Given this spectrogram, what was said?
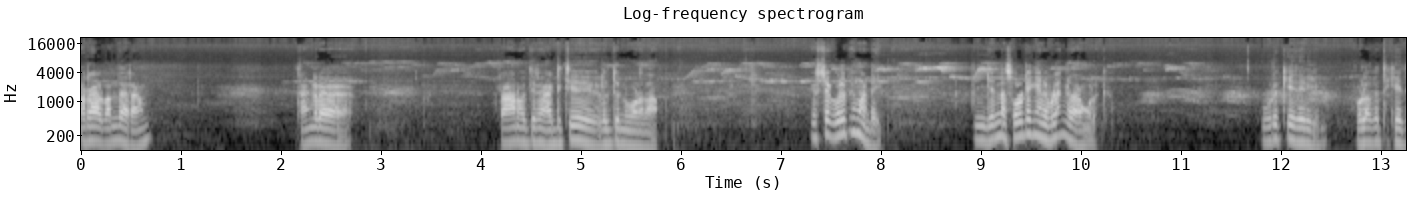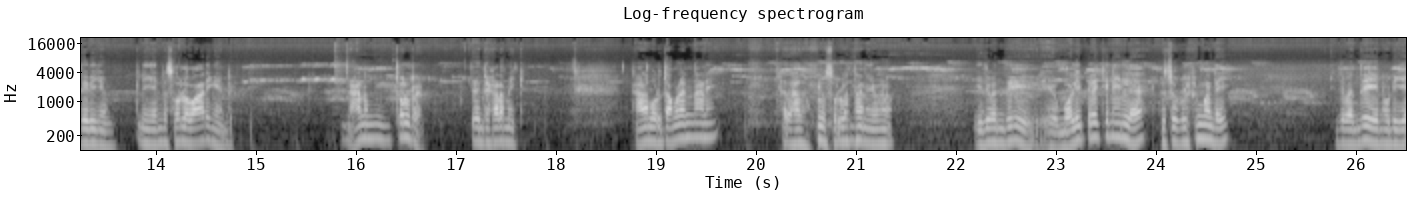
ஒரு ஆள் வந்தாராம். தங்களோட இராணுவத்தினர் அடித்து இழுத்துன்னு போனதான் மிஸ்டர் குல்பி மண்டை நீங்கள் என்ன சொல்கிறீங்கன்னு விளங்குதா உங்களுக்கு? ஊருக்கே தெரியும் உலகத்துக்கே தெரியும் நீங்கள் என்ன சொல்ல வாரீங்கன்று நானும் சொல்கிறேன் என் கடமைக்கு. நானும் ஒரு தமிழன் தானே அதாவது உங்களுக்கு சொல்லத்தானே வேணும். இது வந்து மொழி பிரச்சனை இல்லை மிஸ்டர் குல்பி மண்டை இது வந்து என்னுடைய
